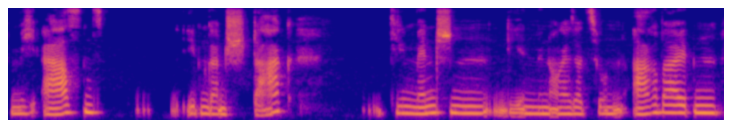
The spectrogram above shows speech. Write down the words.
für mich erstens eben ganz stark die Menschen, die in den Organisationen arbeiten,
